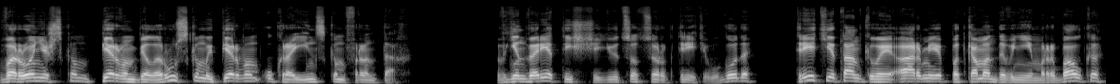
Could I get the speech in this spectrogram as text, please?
Воронежском, Первом Белорусском и Первом Украинском фронтах. В январе 1943 года Третья танковая армия под командованием Рыбалка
